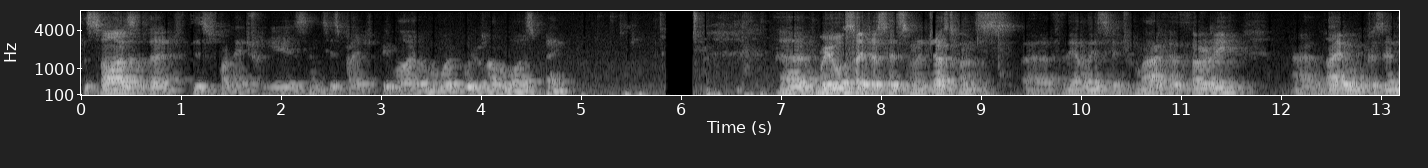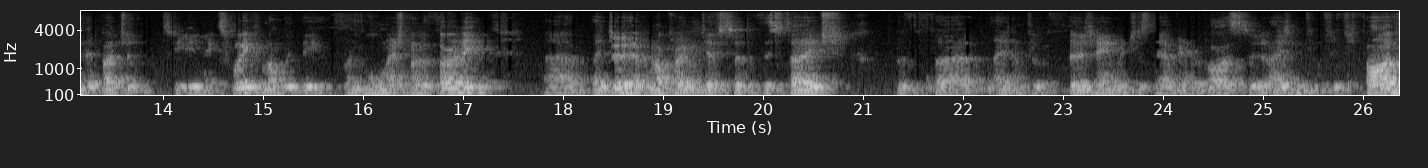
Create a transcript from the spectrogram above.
the size of that this financial year is anticipated to be lower than what it would have otherwise been. Uh, we also just had some adjustments uh, for the Adelaide Central Market Authority. Uh, they will present their budget to you next week along with the Rundle Mall Management Authority. Uh, they do have an operating deficit at this stage of uh, 813, which has now been revised to 855,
